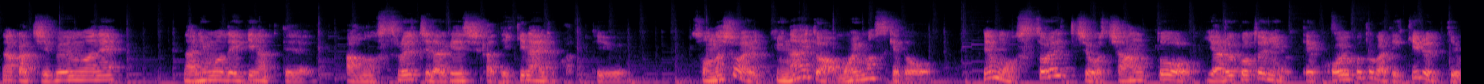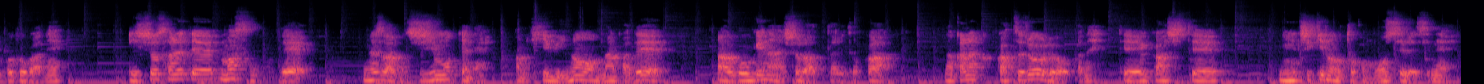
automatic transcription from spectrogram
なんか自分はね、何もできなくて、あの、ストレッチだけしかできないとかっていう、そんな人はいないとは思いますけど、でもストレッチをちゃんとやることによってこういうことができるっていうことがね、立証されてますので、皆さん自信持ってね、あの日々の中で、ま動けない人だったりとか、なかなか活動量がね、低下して、認知機能とかも落ちてですね、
